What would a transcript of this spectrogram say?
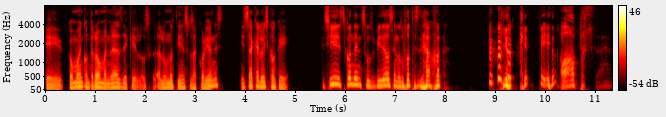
que cómo ha encontrado maneras de que los alumnos tienen sus acordeones y saca a Luis con que sí esconden sus videos en los botes de agua. Yo, qué pedo. Oh, pues ah,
